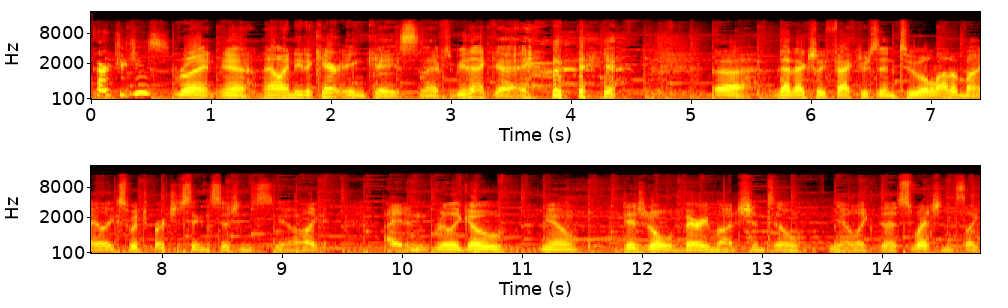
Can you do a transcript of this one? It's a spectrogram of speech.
cartridges. Right, yeah. Now I need a carrying case, and I have to be that guy. uh, that actually factors into a lot of my like Switch purchasing decisions. You know, like I didn't really go, you know, digital very much until you know, like the Switch, and it's like,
